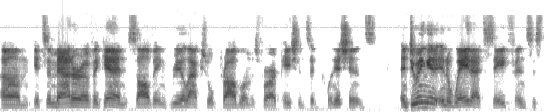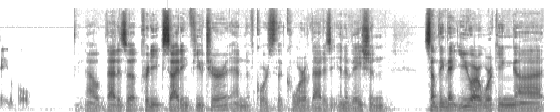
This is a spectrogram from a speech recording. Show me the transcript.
um, it's a matter of again solving real actual problems for our patients and clinicians and doing it in a way that's safe and sustainable now that is a pretty exciting future and of course the core of that is innovation something that you are working uh,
